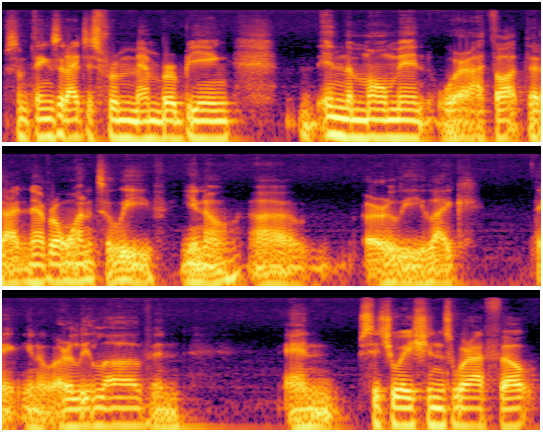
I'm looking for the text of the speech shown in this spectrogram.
some things that I just remember being in the moment where I thought that I never wanted to leave. You know, uh, early like, you know, early love and and situations where I felt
